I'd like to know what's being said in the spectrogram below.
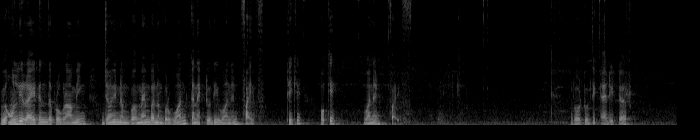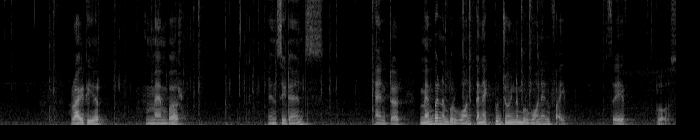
We only write in the programming joint number member number 1 connect to the 1 and 5. Okay, okay 1 and 5. Go to the editor. Write here member incidence enter. Member number 1 connect to join number 1 and 5 save close.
